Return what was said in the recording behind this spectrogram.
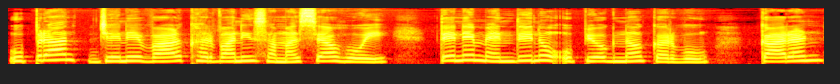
ઉપરાંત, જેને વાળ ખરવાની સમસ્યા હોય, તેને મહેંદીનો ઉપયોગ ન કરવો, કારણ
